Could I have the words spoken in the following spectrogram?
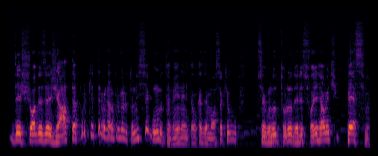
deixou a desejar, até porque terminaram o primeiro turno em segundo também, né? Então, quer dizer, mostra que o segundo turno deles foi realmente péssimo.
